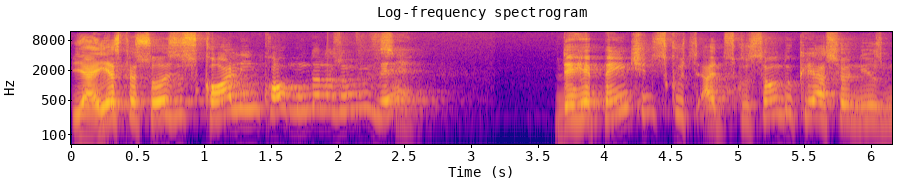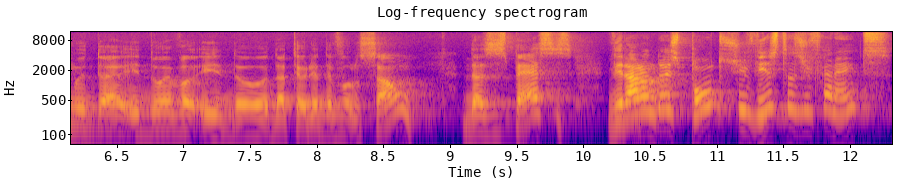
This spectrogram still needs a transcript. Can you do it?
E aí as pessoas escolhem em qual mundo elas vão viver. Sim. De repente, a discussão do criacionismo e, da, e, do, e do, da teoria da evolução das espécies viraram dois pontos de vista diferentes.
